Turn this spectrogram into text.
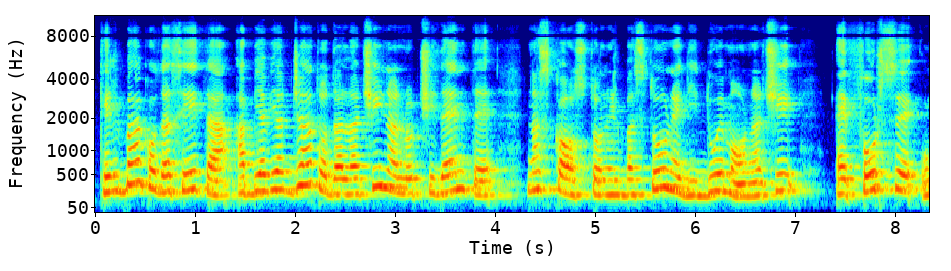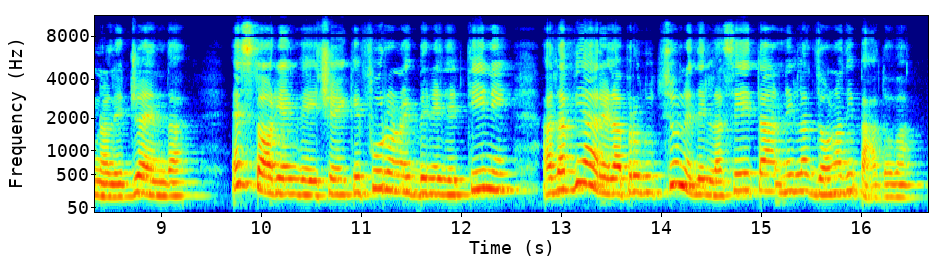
Che il baco da seta abbia viaggiato dalla Cina all'Occidente nascosto nel bastone di due monaci è forse una leggenda. È storia invece che furono i benedettini ad avviare la produzione della seta nella zona di Padova.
